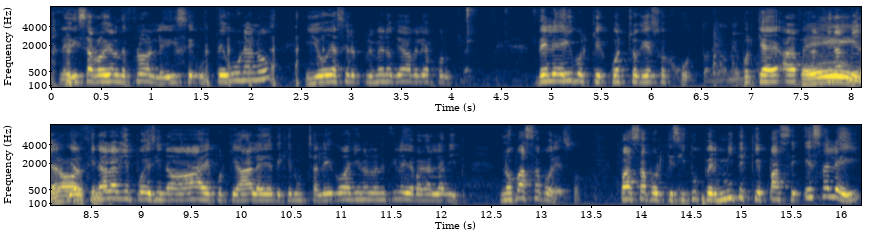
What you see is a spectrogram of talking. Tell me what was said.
Sí. le dice a Roger de Flor, le dice, usted únanos y yo voy a ser el primero que va a pelear por usted. Dele ahí porque encuentro que eso es justo, amigo mío. Porque al, final, mira, no, y al sí. final alguien puede decir, no, es porque ah, le voy a tejer un chaleco a Gino Lorenzini y a pagar la VIP. No pasa por eso. Pasa porque si tú permites que pase esa ley,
